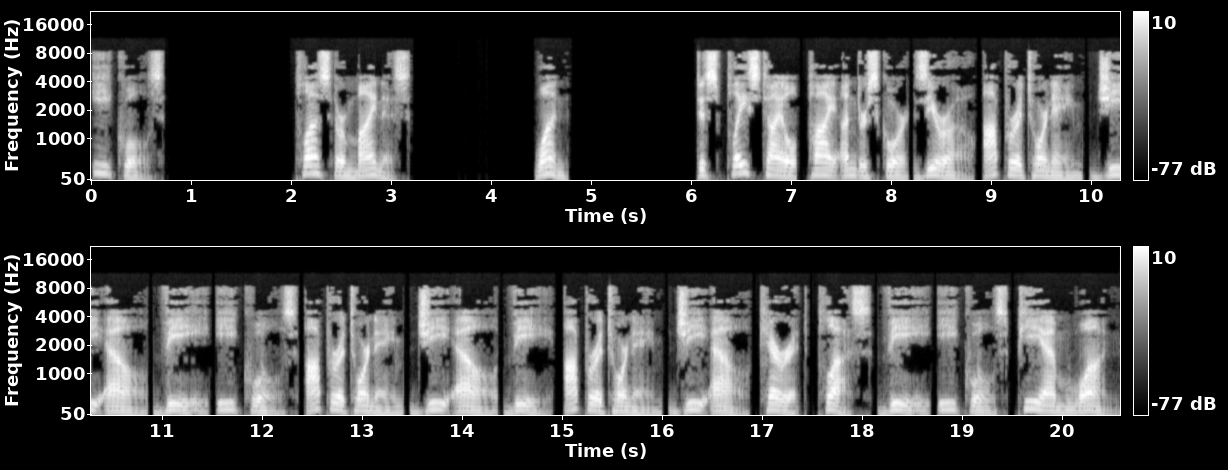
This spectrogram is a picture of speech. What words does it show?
equals plus or minus 1 display style pi underscore zero operator name GL V equals operator name GL V operator name GL caret plus V equals PM one.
